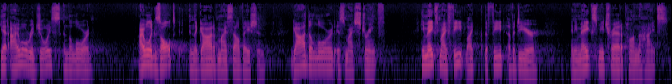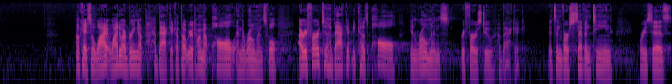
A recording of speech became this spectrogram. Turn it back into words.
Yet I will rejoice in the Lord. I will exult in the God of my salvation. God the Lord is my strength. He makes my feet like the feet of a deer, and he makes me tread upon the heights. Okay, so why, why do I bring up Habakkuk? I thought we were talking about Paul and the Romans. Well, I refer to Habakkuk because Paul in Romans refers to Habakkuk. It's in verse 17 where he says,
